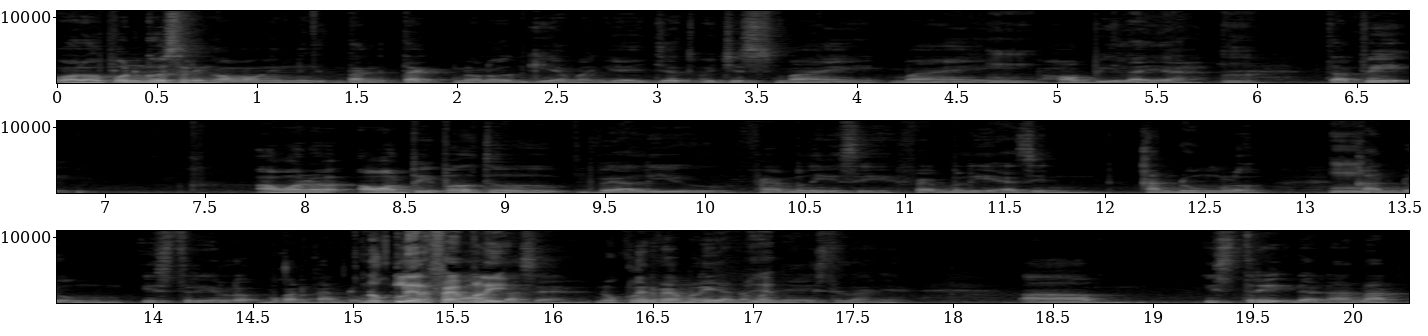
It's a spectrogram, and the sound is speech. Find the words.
walaupun gue sering ngomongin tentang teknologi sama gadget, which is my my hobby lah ya. Tapi I wanna I want people to value family sih, family as in kandung lo, kandung istri lo, bukan kandung Nuclear family. atas ya, nuclear family ya namanya istilahnya. Um, istri dan anak.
